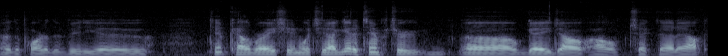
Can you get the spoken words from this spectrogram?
other part of the video. Temp calibration, which I get a temperature uh, gauge, I'll, I'll check that out.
